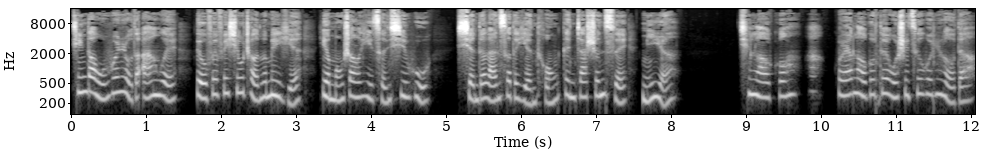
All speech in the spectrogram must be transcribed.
听到我温柔的安慰。柳菲菲修长的媚眼也蒙上了一层细雾，显得蓝色的眼瞳更加深邃迷人。亲老公，果然老公对我是最温柔的。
